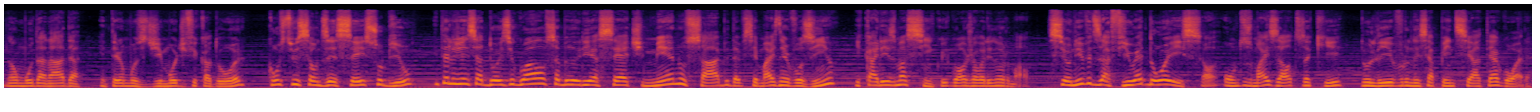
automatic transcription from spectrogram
não muda nada em termos de modificador. Constituição 16 subiu. Inteligência 2 igual, sabedoria 7 menos sábio, deve ser mais nervosinho. E carisma 5, igual ao javali normal. Seu nível de desafio é 2, ó, um dos mais altos aqui do livro nesse apêndice A até agora.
